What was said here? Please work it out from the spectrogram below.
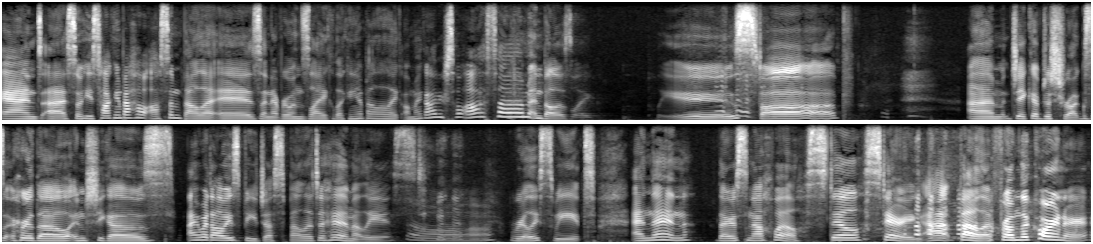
And uh, so he's talking about how awesome Bella is, and everyone's like looking at Bella like, "Oh my god, you're so awesome!" And Bella's like, "Please stop." Um, Jacob just shrugs at her though, and she goes, "I would always be just Bella to him, at least." really sweet. And then there's Nahuel still staring at Bella from the corner.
